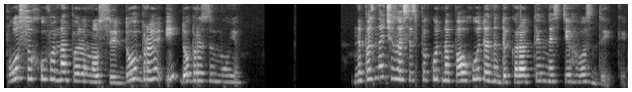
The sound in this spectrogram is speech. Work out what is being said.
Посуху вона переносить добре і добре зимує. Не позначилася спекутна погода на декоративності гвоздики.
